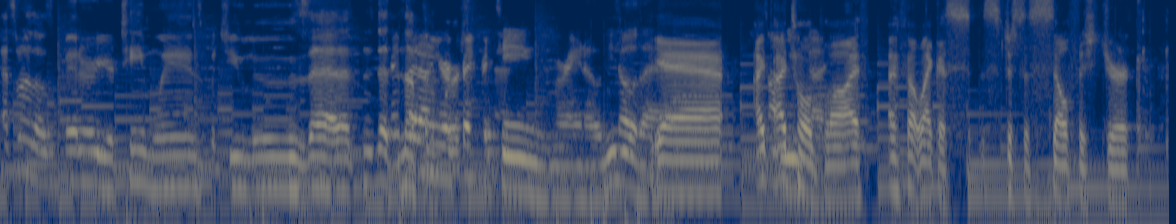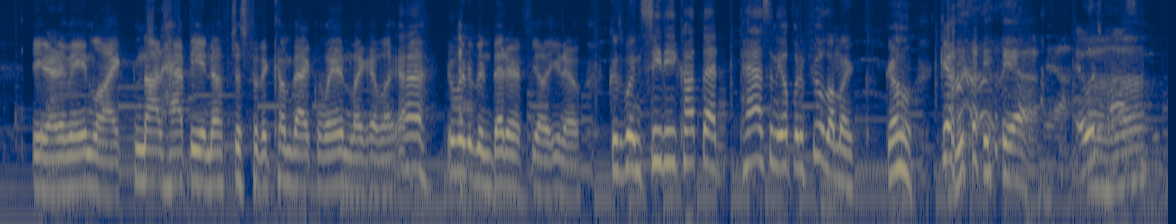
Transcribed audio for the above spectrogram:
that's one of those bitter your team wins but you lose. That, that, that nothing on your worse favorite team, Moreno. You know that. Yeah, I, It's on I told guys. Paul I, I felt like a s- s- just a selfish jerk. You know what I mean? Like not happy enough just for the comeback win. Like I'm like ah, it would have been better if you you know because when CD caught that pass in the open field, I'm like go go. yeah. Yeah, it was Uh-huh. possible.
